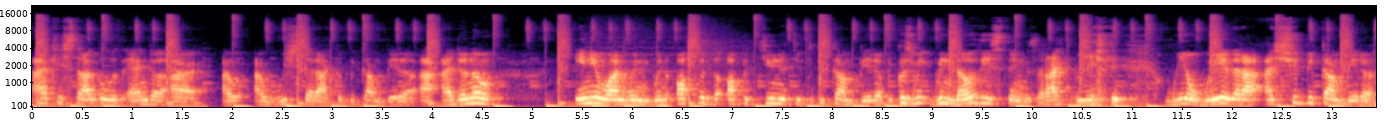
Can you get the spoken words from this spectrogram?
I actually struggle with anger. I, I, I wish that I could become better. I, I don't know anyone when, when offered the opportunity to become better because we, we know these things, right? We, we're aware that I, I should become better.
